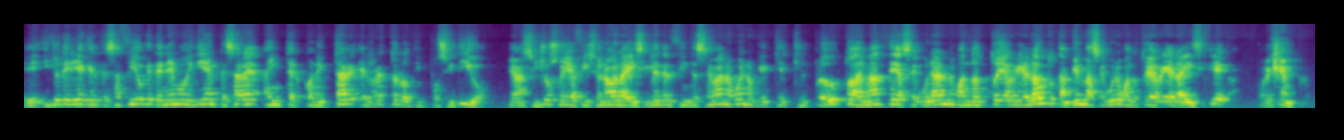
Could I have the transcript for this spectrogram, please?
Eh, y yo diría que el desafío que tenemos hoy día es empezar a, interconectar el resto de los dispositivos. ¿ya? Si yo soy aficionado a la bicicleta el fin de semana, bueno, que, que el producto, además de asegurarme cuando estoy arriba del auto, también me aseguro cuando estoy arriba de la bicicleta, por ejemplo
